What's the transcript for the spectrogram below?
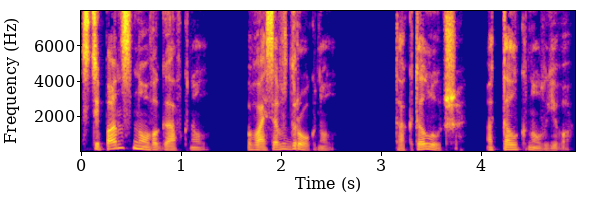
Степан снова гавкнул. Вася вздрогнул. Так-то лучше. Оттолкнул его.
